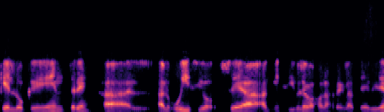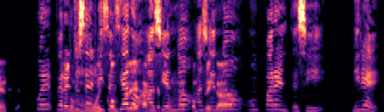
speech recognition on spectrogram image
que lo que entre al, al juicio sea admisible bajo las reglas de evidencia. Pues, pero son entonces, licenciado, haciendo, haciendo un paréntesis, mire,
